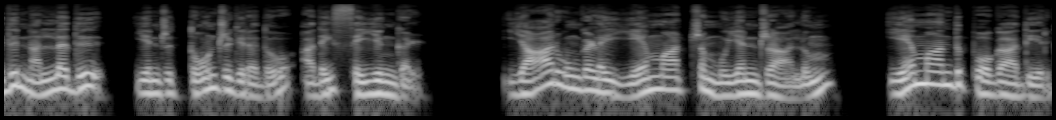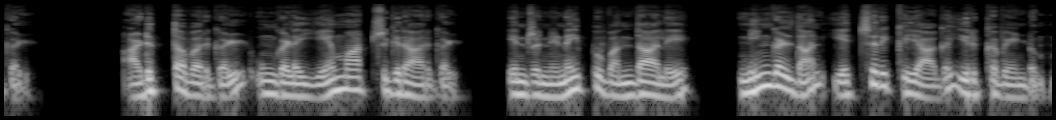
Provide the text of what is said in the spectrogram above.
எது நல்லது என்று தோன்றுகிறதோ அதை செய்யுங்கள். யார் உங்களை ஏமாற்ற முயன்றாலும் ஏமாந்து போகாதீர்கள். அடுத்தவர்கள் உங்களை ஏமாற்றுகிறார்கள் என்ற நினைப்பு வந்தாலே நீங்கள்தான் எச்சரிக்கையாக இருக்க வேண்டும்.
